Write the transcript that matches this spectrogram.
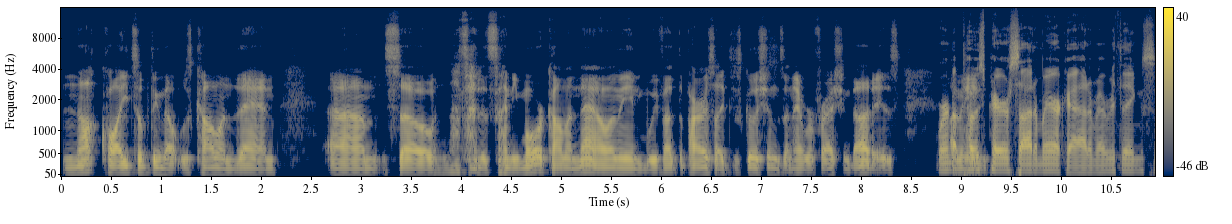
not quite something that was common then. Um, so not that it's any more common now. I mean, we've had the parasite discussions and how refreshing that is. We're in I a post parasite America, Adam. Everything's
